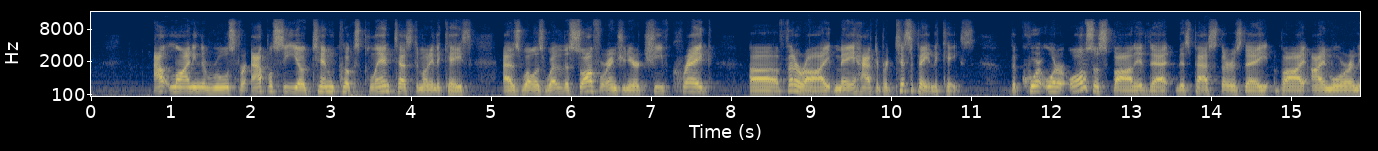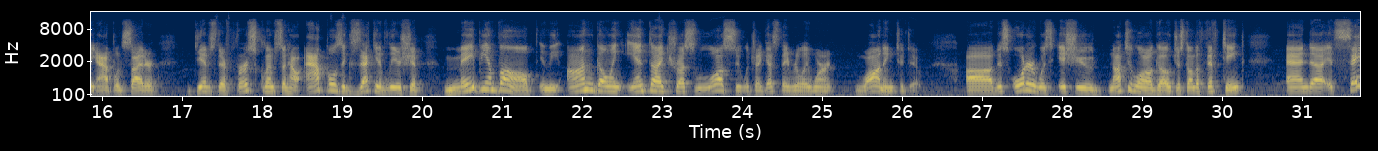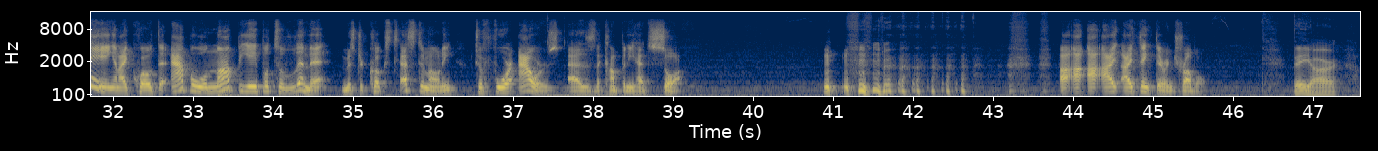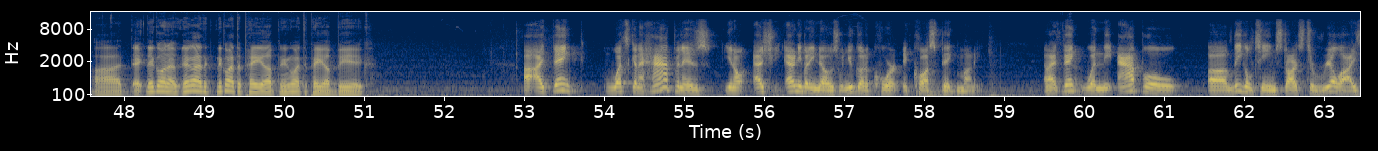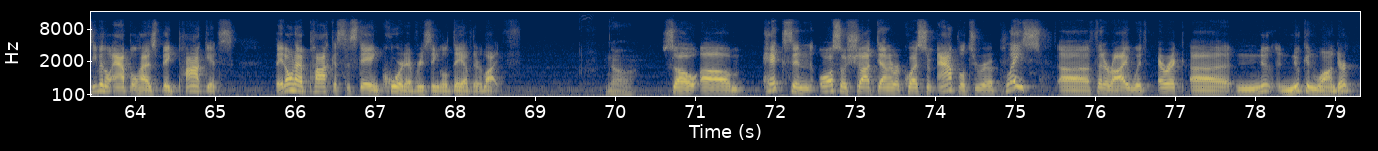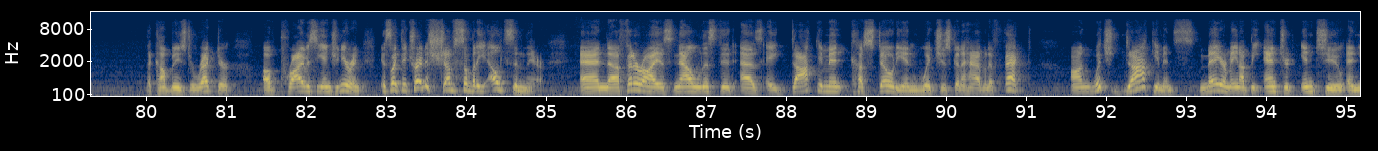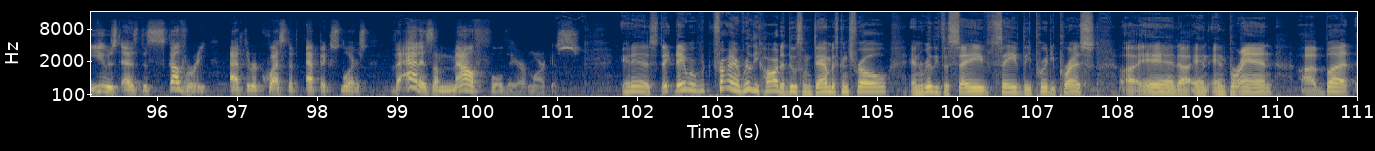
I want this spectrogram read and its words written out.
outlining the rules for Apple CEO Tim Cook's planned testimony in the case, as well as whether the software engineer Chief Craig uh, Federighi may have to participate in the case. The court order also spotted that this past Thursday by iMore and the Apple Insider gives their first glimpse on how Apple's executive leadership may be involved in the ongoing antitrust lawsuit, which I guess they really weren't wanting to do. Uh, this order was issued not too long ago, just on the 15th, and uh, it's saying, and I quote, that Apple will not be able to limit Mr. Cook's testimony to four hours, as the company had sought. I, I, I think they're in trouble. They are. Uh, they, they're gonna they're gonna they're gonna have to pay up. They're gonna have to pay up big. I think what's going to happen is, you know, as anybody knows, when you go to court, it costs big money. And I think yeah. when the Apple uh, legal team starts to realize, even though Apple has big pockets, they don't have pockets to stay in court every single day of their life. No. So um, Hixson also shot down a request from Apple to replace uh, Federighi with Eric uh, Neuenschwander, the company's director of privacy engineering. It's like they tried to shove somebody else in there. And uh, Federighi is now listed as a document custodian, which is going to have an effect on which documents may or may not be entered into and used as discovery at the request of Epic's lawyers. That is a mouthful there, Marcus. It is. They they were trying really hard to do some damage control and really to save save the pretty press uh, and uh, and and brand. Uh, but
